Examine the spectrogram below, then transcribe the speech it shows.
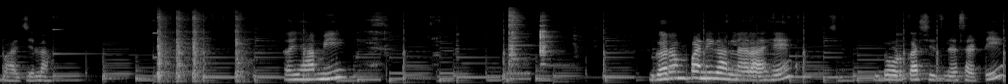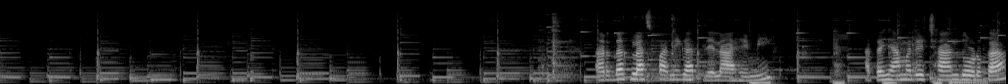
भाजीला. तर ह्या मी गरम पाणी घालणार आहे. दोडका शिजण्यासाठी. अर्धा ग्लास पाणी घातलेलं आहे मी. आता ह्यामध्ये छान दोडका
